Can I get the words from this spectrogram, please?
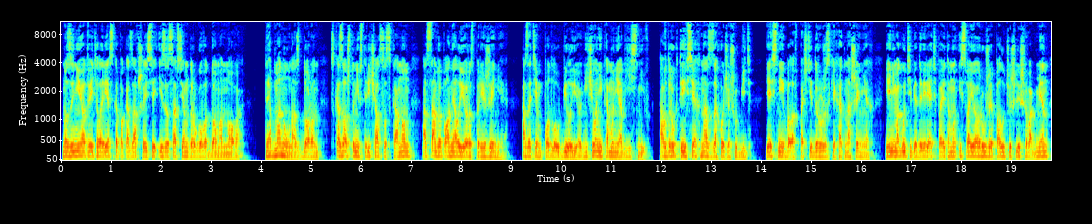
но за нее ответила резко показавшаяся из-за совсем другого дома Нова. «Ты обманул нас, Доран, сказал, что не встречался с Канон, а сам выполнял ее распоряжение, а затем подло убил ее, ничего никому не объяснив. А вдруг ты и всех нас захочешь убить? Я с ней была в почти дружеских отношениях. Я не могу тебе доверять, поэтому и свое оружие получишь лишь в обмен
